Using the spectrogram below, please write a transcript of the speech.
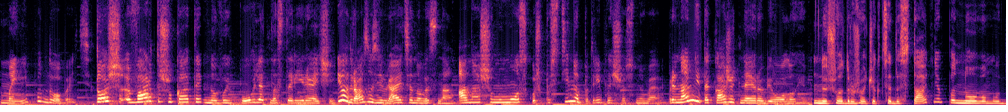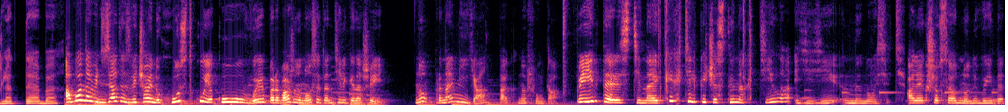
Мені подобається. Тож варто шукати новий погляд на старі речі, і одразу з'являється новизна. А нашому мозку ж постійно потрібно щось нове. Принаймні так кажуть нейробіологи. Ну що, дружочок, це достатньо по-новому для тебе? Або навіть взяти звичайну хустку, яку ви переважно носите тільки на шиї. Ну, принаймні я так ношу. Да. В Пінтересті, на яких тільки частинах тіла її не носять. Але якщо все одно не вийде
